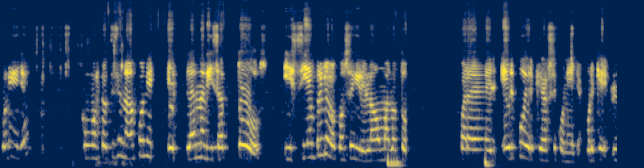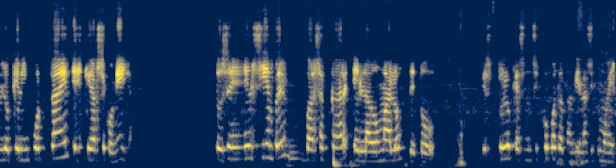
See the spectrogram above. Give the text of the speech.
con ella, como está obsesionado con él, él analiza todos y siempre le va a conseguir el lado malo a todos para él, poder quedarse con ella, porque lo que le importa a él es quedarse con ella. Entonces él siempre va a sacar el lado malo de todo. Esto es lo que hace un psicópata también, así como él.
